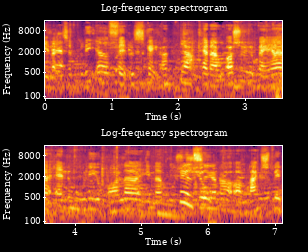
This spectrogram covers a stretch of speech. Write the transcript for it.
eller etablerede fællesskaber, ja. kan der jo også være alle mulige roller eller positioner og magtspil.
